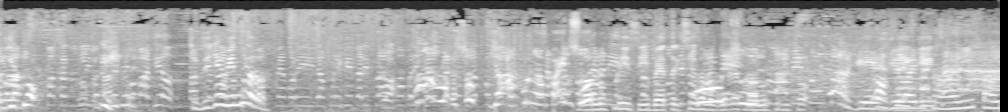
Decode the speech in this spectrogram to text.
lagi, Cok. Bahkan Subsidinya Winter. Ya ampun ngapain Sur? Terlalu free sih, Beatrixnya sama Garrett terlalu free, Cok. Ah, Gila, gila ini tai, tai.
